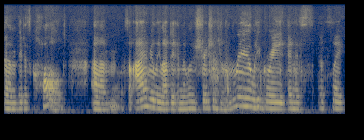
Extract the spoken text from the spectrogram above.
um, it is called. Um, so I really loved it, and the illustrations are really great, and it's it's like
